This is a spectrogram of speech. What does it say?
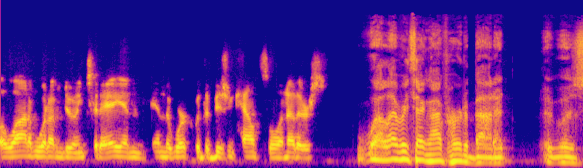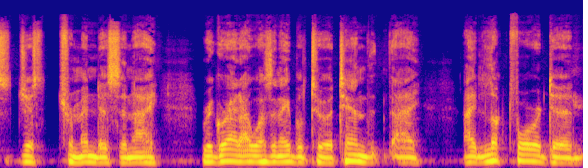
a lot of what I'm doing today, and and the work with the Vision Council and others. Well, everything I've heard about it, it was just tremendous, and I regret I wasn't able to attend. I I looked forward to,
